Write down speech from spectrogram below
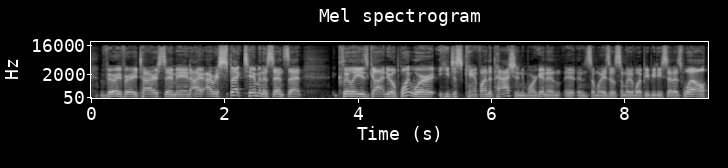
very, very tiresome. And I, I respect him in the sense that clearly he's gotten to a point where he just can't find the passion anymore. Again, in, in some ways, it was similar to what PPD said as well.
